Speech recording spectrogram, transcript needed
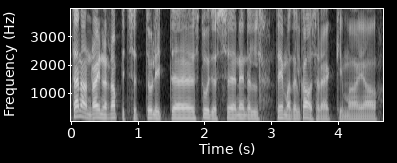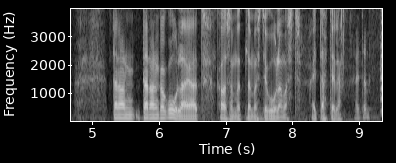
tänan, Rainer Napits, et tulite stuudiosse nendel teemadel kaasa rääkima ja tänan, tänan ka kuulajad kaasa mõtlemast ja kuulamast, aitäh teile! aitäh!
